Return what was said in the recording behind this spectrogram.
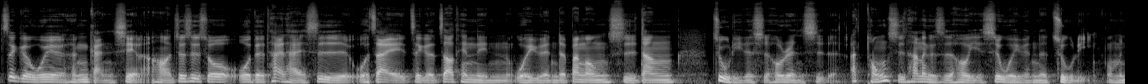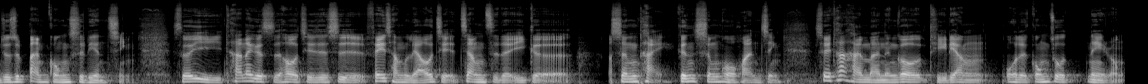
这个我也很感谢了哈。就是说，我的太太是我在这个赵天林委员的办公室当助理的时候认识的啊，同时他那个时候也是委员的助理，我们就是办公室恋情，所以他那个时候其实是非常了解这样子的一个。生态跟生活环境，所以他还蛮能够体谅我的工作内容。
